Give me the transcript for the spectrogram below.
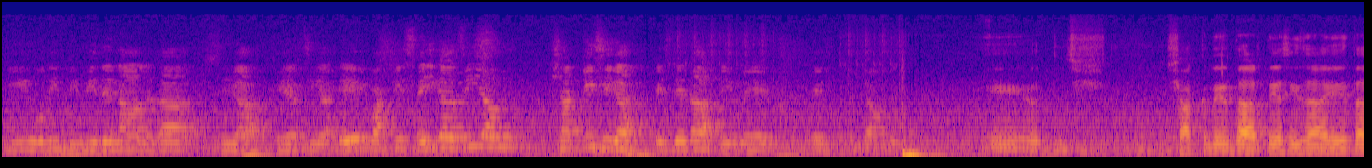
ਕਿ ਉਹਦੀ ਬੀਵੀ ਦੇ ਨਾਲ ਇਹਦਾ ਸੀਗਾ ਫੇਅਰ ਸੀਗਾ ਇਹ ਬਾਕੀ ਸਹੀ ਗੱਲ ਸੀ ਜਾਂ ਉਹਨੂੰ ਸ਼ੱਕ ਹੀ ਸੀਗਾ ਇਸ ਦੇ ਆਧਾਰ ਤੇ ਉਹਨੇ ਇਹ ਅੰਜਾਮ ਦਿੱਤਾ ਇਹ ਸ਼ੱਕ ਦੇ ਆਧਾਰ ਤੇ ਅਸੀਂ ਤਾਂ- ਇਹ ਤਾਂ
